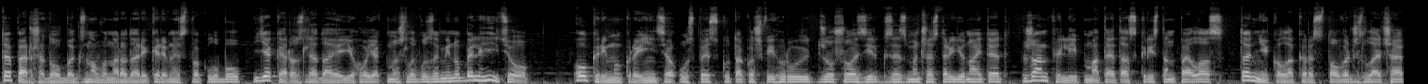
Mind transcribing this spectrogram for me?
Тепер же Довбек знову на радарі керівництва клубу, яке розглядає його як можливу заміну бельгійцю. Окрім українця, у списку також фігурують Джошуа Зіркзе з Манчестер Юнайтед, Жан-Філіп Матета з Крістан Пелас та Нікола Крестович з Лече.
